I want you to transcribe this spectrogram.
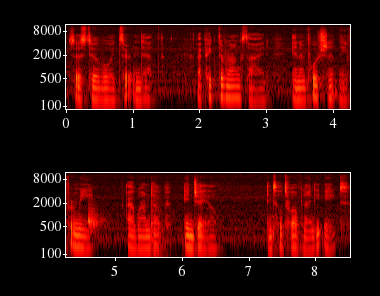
so as to avoid certain death. I picked the wrong side, and unfortunately for me, I wound up in jail until 1298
